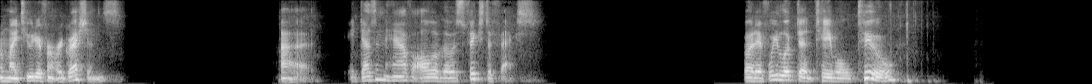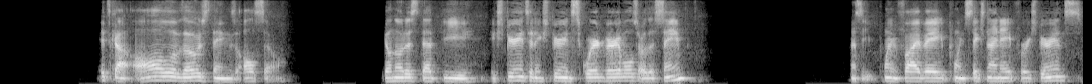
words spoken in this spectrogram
from my two different regressions. Uh, it doesn't have all of those fixed effects. But if we looked at table two, it's got all of those things also. You'll notice that the experience and experience squared variables are the same. Let's see, 0.58, 0.698 for experience.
